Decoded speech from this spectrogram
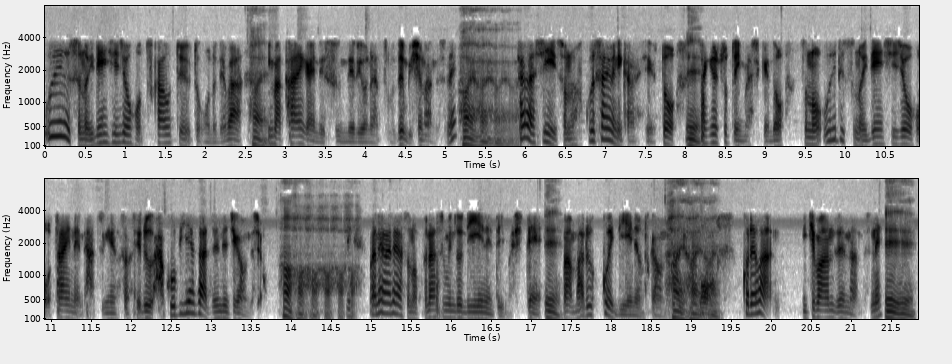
ウイルスの遺伝子情報を使うというところでは、はい、今、海外で進んでいるようなやつも全部一緒なんですね。はいはいはい、はい、ただし、その副作用に関して言うと、ええ、先ほどちょっと言いましたけど、そのウイルスの遺伝子情報を体内で発現させる運び屋が全然違うんですよ。ははははは我々はそのプラスミド DNA と言いまして、ええ、まあ、丸っこい DNA を使うんですけども、はいはいはい、これは一番安全なんですね。ええ、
